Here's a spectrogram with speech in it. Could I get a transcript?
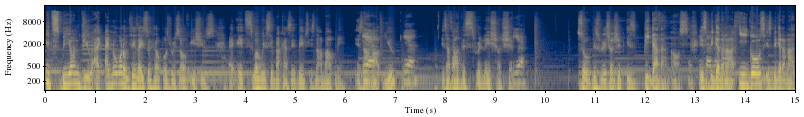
It's beyond you. I, I know one of the things that used to help us resolve issues. uh, It's when we sit back and say, babes, it's not about me. It's not Yeah. about you. yeah It's about this relationship. yeah So this relationship is bigger than us. It's It's bigger bigger than than our egos, it's bigger than our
